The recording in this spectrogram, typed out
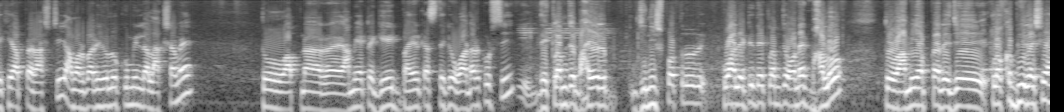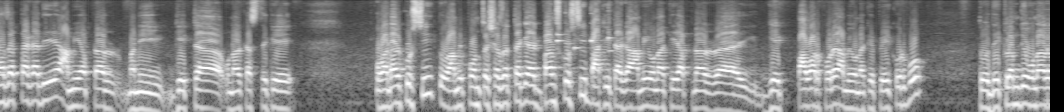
দেখে আপনার আসছি। আমার বাড়ি হলো কুমিল্লা লাকসামে। তো আপনার আমি একটা গেট ভাইয়ের কাছ থেকে অর্ডার করছি। দেখলাম যে ভাইয়ের জিনিসপত্রের কোয়ালিটি দেখলাম যে অনেক ভালো। তো আমি আপনার এই যে এক লক্ষ বিরাশি হাজার টাকা দিয়ে আমি আপনার মানে গেটটা ওনার কাছ থেকে অর্ডার করছি। তো আমি পঞ্চাশ হাজার টাকা অ্যাডভান্স করছি। বাকি টাকা আমি ওনাকে আপনার গেট পাওয়ার পরে আমি ওনাকে পে করব। তো দেখলাম যে ওনার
